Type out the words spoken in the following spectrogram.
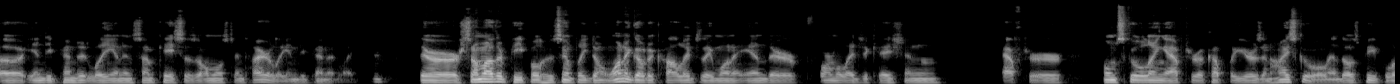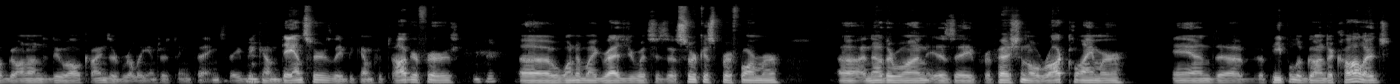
uh, independently, and in some cases, almost entirely independently. Mm-hmm. There are some other people who simply don't want to go to college. They want to end their formal education after homeschooling after a couple of years in high school, and those people have gone on to do all kinds of really interesting things. They've mm-hmm. become dancers, they've become photographers. Mm-hmm. Uh, one of my graduates is a circus performer. Uh, another one is a professional rock climber, and uh, the people who've gone to college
